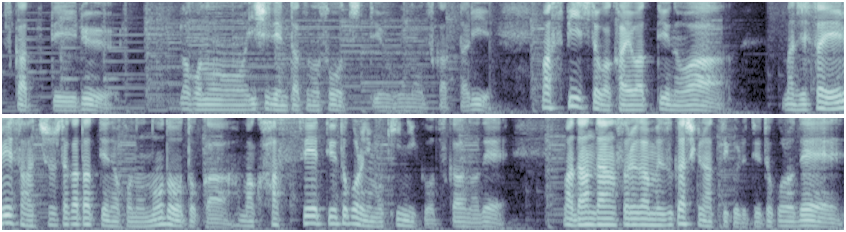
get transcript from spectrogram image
使っている、まあ、この意思伝達の装置っていうものを使ったり、まあ、スピーチとか会話っていうのは、まあ、実際 ALS 発症した方っていうのはこの喉とか、まあ、発声っていうところにも筋肉を使うので、まあ、だんだんそれが難しくなってくるっていうところで、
